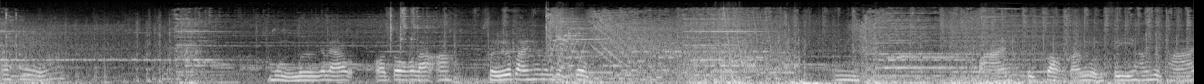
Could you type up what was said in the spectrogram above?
โอ้โห หมุนมือก็แล้ว ออโต้ก็แล้ว อะ ซื้อไปให้มันจบจบๆอืมไปสิบสองการหมุนฟรีครั้งสุดท้าย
